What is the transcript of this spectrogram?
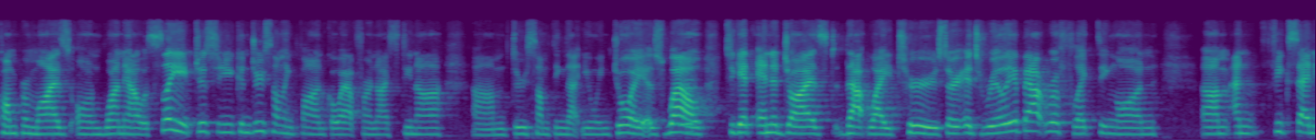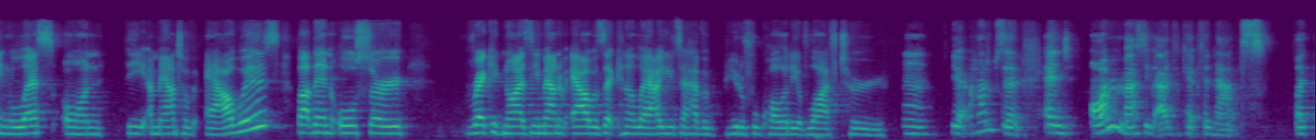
compromise on one hour sleep just so you can do something fun, go out for a nice dinner, um, do something that you enjoy as well to get energized that way too. So it's really about reflecting on um, and fixating less on the amount of hours, but then also recognize the amount of hours that can allow you to have a beautiful quality of life too. yeah 100% and i'm a massive advocate for naps like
